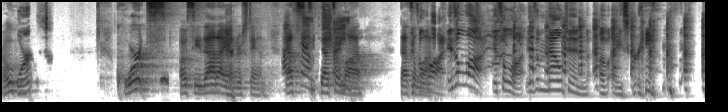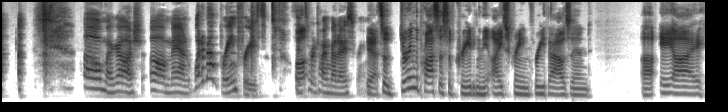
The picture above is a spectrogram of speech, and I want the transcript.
oh. quarts. Quarts? Oh see that i yeah. understand. That's that's a lot. That's it's a, lot. a lot. it's a lot. It's a lot. It's a mountain of ice cream. Oh my gosh. Oh man. What about brain freeze since uh, we're talking about ice cream? yeah so during the process of creating the ice cream 3000 uh, ai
